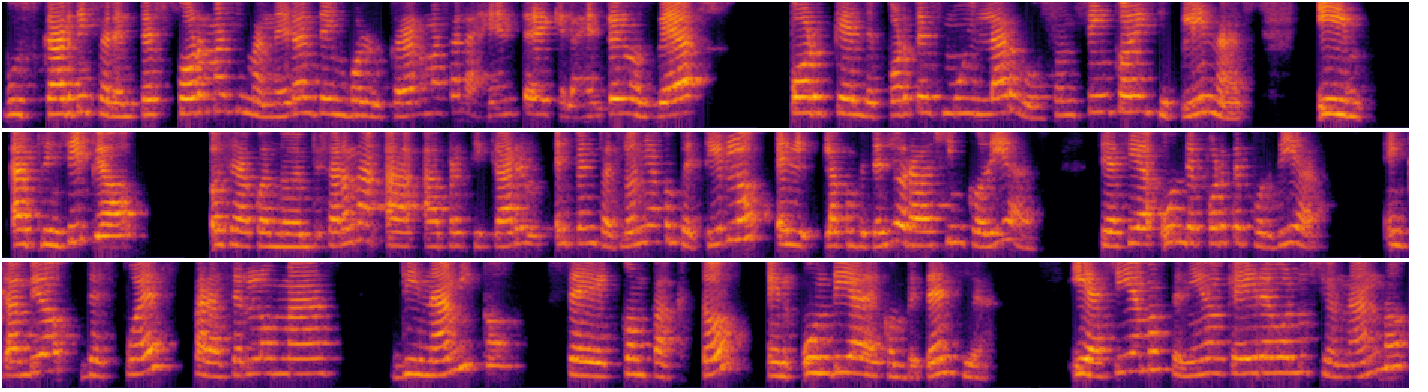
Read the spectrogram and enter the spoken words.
buscar diferentes formas y maneras de involucrar más a la gente, de que la gente nos vea, porque el deporte es muy largo, son cinco disciplinas. Y al principio, o sea, cuando empezaron a, practicar el pentatlón y a competirlo, la competencia duraba cinco días, se hacía un deporte por día. En cambio, después, para hacerlo más dinámico, se compactó en un día de competencia. Y así hemos tenido que ir evolucionando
